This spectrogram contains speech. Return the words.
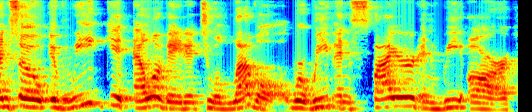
and so if we get elevated to a level where we've inspired and we are,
